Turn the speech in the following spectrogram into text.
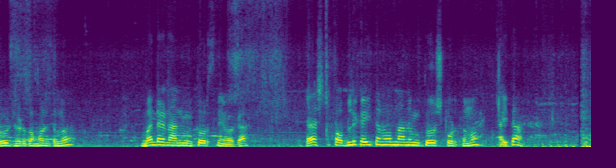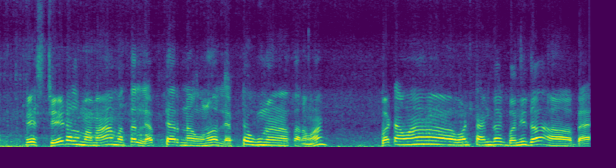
ರೂಟ್ ಹಿಡ್ಕೊಂಡು ಹೊಂಟನು. ಬನ್ರಿ ನಾನು ನಿಮ್ಗೆ ತೋರಿಸ್ತೀನಿ ಇವಾಗ. ಎಷ್ಟು ಪಬ್ಲಿಕ್ ಐತೆ ಅನ್ನೋದು ನಾನು ನಿಮ್ಗೆ ತೋರಿಸ್ಕೊಡ್ತೀನಿ. ಆಯ್ತಾ? ಏ ಸ್ಟೇಟ್ ಅಲ್ಲಿ ಮಾಮ ಮತ್ತೆ ಲೆಫ್ಟ್ ಟರ್ನ್ ಅವನು ಲೆಫ್ಟ್ ಹೋಗೋಣ ಅನ್ನತಾನವ ಬಟ್ ಅವ. ಒಂದು ಟೈಮ್ದಾಗ ಬಂದಿದ್ದ ಬ್ಯಾ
